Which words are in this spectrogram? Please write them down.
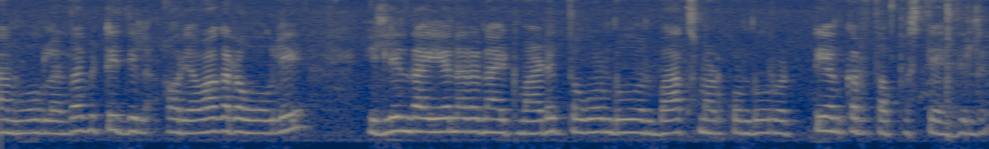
ನಾನು ಹೋಗ್ಲಾರ್ದ ಬಿಟ್ಟಿದ್ದಿಲ್ಲ. ಅವ್ರು ಯಾವಾಗಾರ ಹೋಗಲಿ ಇಲ್ಲಿಂದ ಏನಾರ ನೈಟ್ ಮಾಡಿದ್ದು ತೊಗೊಂಡು ಒಂದು ಬಾಕ್ಸ್ ಮಾಡಿಕೊಂಡು ರೊಟ್ಟಿ ಅಂಕರ್ ತಪ್ಪಿಸ್ತಾ ಇದ್ದಿಲ್ಲ ರೀ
